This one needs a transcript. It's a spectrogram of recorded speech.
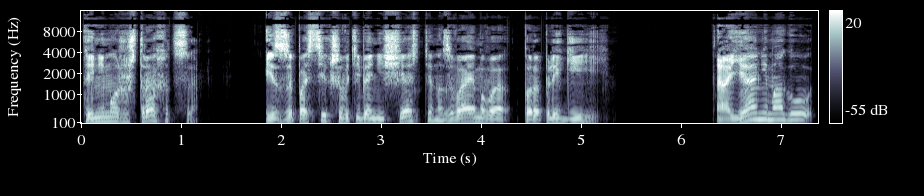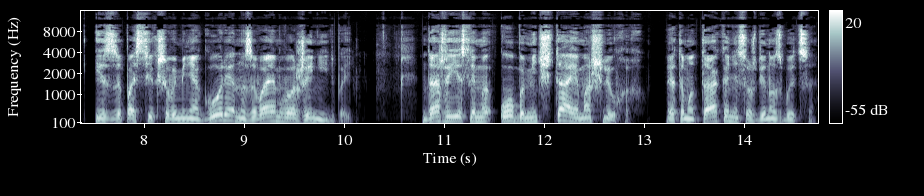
Ты не можешь трахаться из-за постигшего тебя несчастья, называемого параплегией. А я не могу из-за постигшего меня горя, называемого женитьбой. Даже если мы оба мечтаем о шлюхах, этому так и не суждено сбыться.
